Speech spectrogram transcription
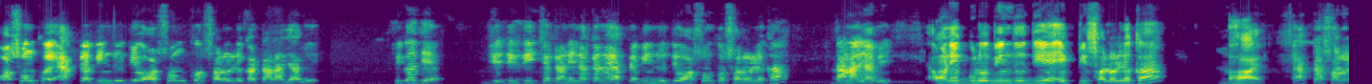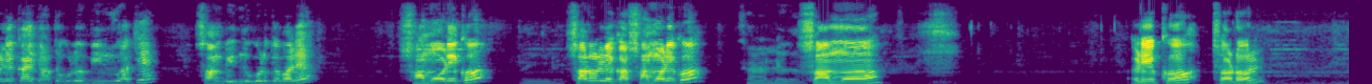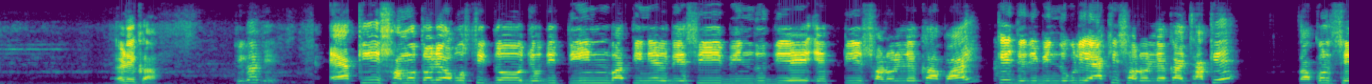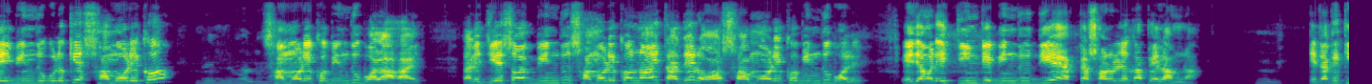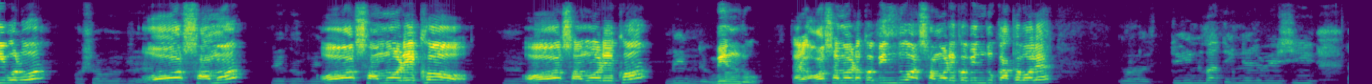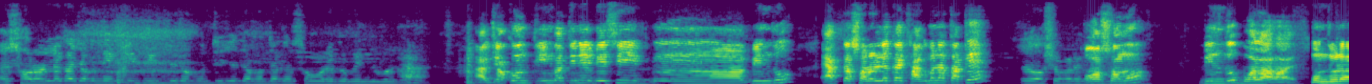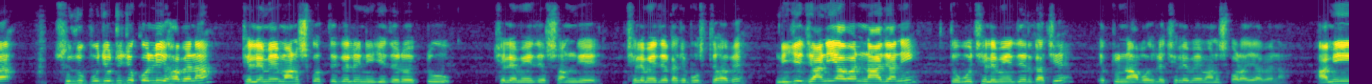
অসংখ্য একটা বিন্দু দিয়ে অসংখ্য সরলরেখা টানা যাবে। ঠিক আছে? যে দিক দিয়ে ইচ্ছা টানি না কেন একটা বিন্দু দিয়ে অসংখ্য সরলরেখা টানা যাবে। অনেকগুলো বিন্দু দিয়ে একটি সরলরেখা হয়। একটা সরলরেখায় যতগুলো বিন্দু আছে সব বিন্দুগুলোকে বলে সমরেখ সরলরেখা। সমরেখ সম রেখ সরল রেখা ঠিক আছে? একই সমতলে অবস্থিত যদি তিন বা তিনের বেশি বিন্দু দিয়ে একটি সরলরেখা পায় কে যদি বিন্দুগুলি একই সরলরেখায় থাকে তখন সেই বিন্দুগুলোকে সমরেখ সমরেখ বিন্দু বলা হয়। তাহলে যেসব বিন্দু সমরেখ নয় তাদের অসমরেখ বিন্দু বলে। এই যেমন এই তিনটে বিন্দু দিয়ে একটা সরলরেখা পেলাম না। এটাকে কি বলব? অসম অসমরেখ। অসমরেখ বিন্দু। তাহলে অসমরেখ বিন্দু আর সমরেখ বিন্দু কাকে বলে? তিন বা তিনের বেশি আহ, সরল লেখা যখন একটি বিন্দুর উপর দিয়ে তখন তাকে সমরেখ বিন্দু বলে। হ্যাঁ। আর যখন তিন বা তিনের বেশি বিন্দু একটা সরলরেখায় থাকবে না তাকে অসম বিন্দু বলা হয়। বন্ধুরা শুধু পুজো টুজো করলেই হবে না ছেলে মেয়ে মানুষ করতে গেলে নিজেদেরও একটু ছেলে মেয়েদের সঙ্গে ছেলে মেয়েদের কাছে বসতে হবে। নিজে জানি আবার না জানি তবু ছেলে মেয়েদের কাছে একটু না বসলে ছেলে মেয়ে মানুষ করা যাবে না। আমি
